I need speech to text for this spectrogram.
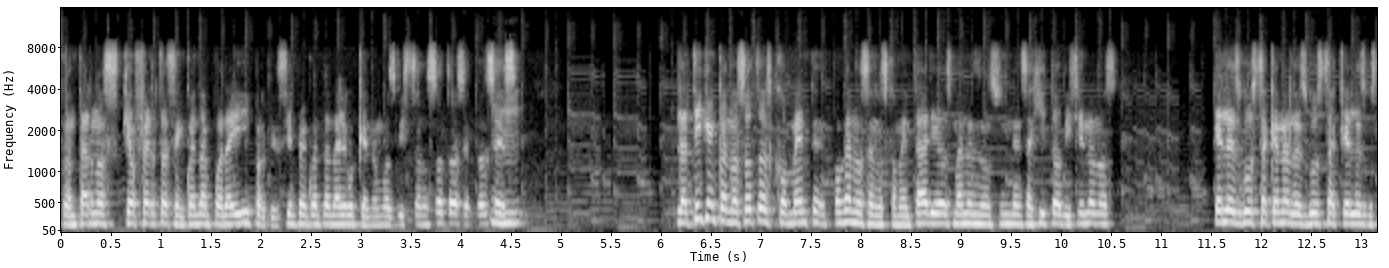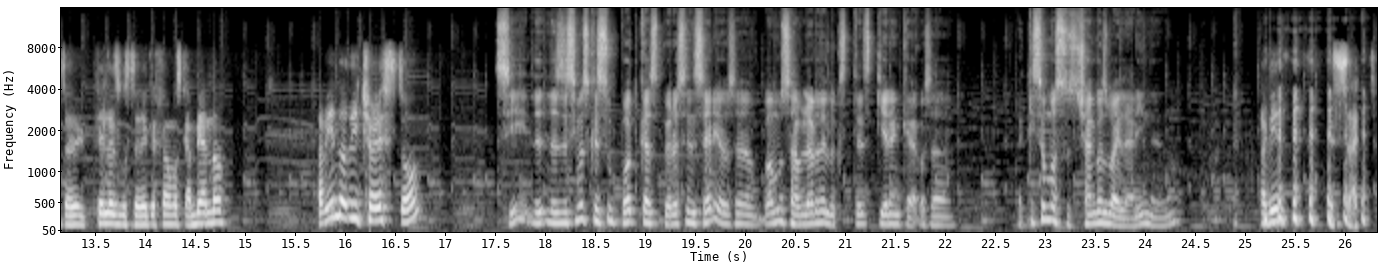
contarnos qué ofertas se encuentran por ahí, porque siempre encuentran algo que no hemos visto nosotros. Entonces, platiquen con nosotros, comenten, pónganos en los comentarios, mándenos un mensajito diciéndonos qué les gusta, qué no les gusta, qué les gustaría, qué les gustaría que fuéramos cambiando. Habiendo dicho esto. Sí, les decimos que es un podcast, pero es en serio. O sea, vamos a hablar de lo que ustedes quieran que. O sea, aquí somos sus changos bailarines, ¿no? ¿Está bien? Exacto.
